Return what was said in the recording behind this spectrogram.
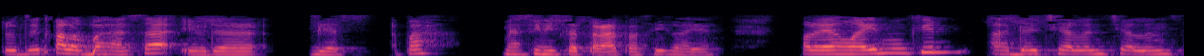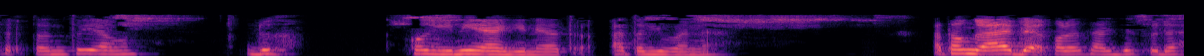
tentunya kalau bahasa ya udah bias apa masih bisa teratasi lah ya. Kalau yang lain mungkin ada challenge-challenge tertentu yang aduh kok gini ya gini atau atau gimana? Atau nggak ada kalau saja sudah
